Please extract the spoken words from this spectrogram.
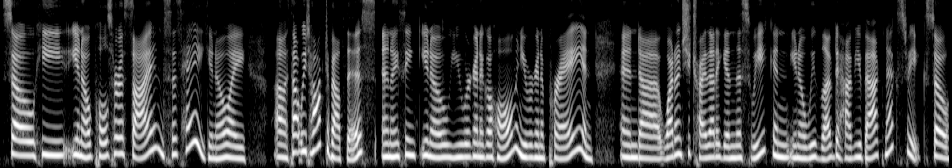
So he, you know, pulls her aside and says, Hey, you know, I uh, thought we talked about this, and I think you know you were going to go home and you were going to pray, and and uh, why don't you try that again this week? And you know, we'd love to have you back next week. So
